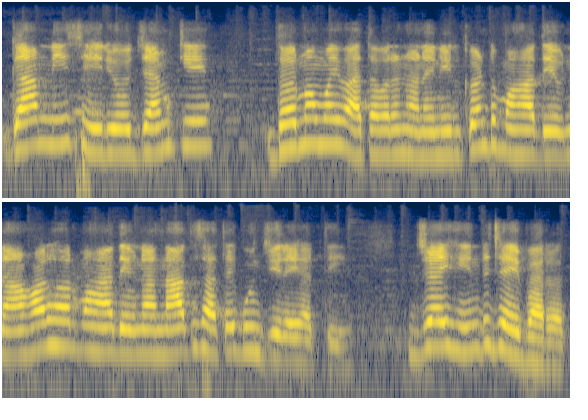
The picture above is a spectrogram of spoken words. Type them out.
ગામની શેરીઓ જેમ કે ધર્મમય વાતાવરણ અને નીલકંઠ મહાદેવના, હર હર મહાદેવના નાદ સાથે ગુંજી રહી હતી. જય હિન્દ, જય ભારત.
